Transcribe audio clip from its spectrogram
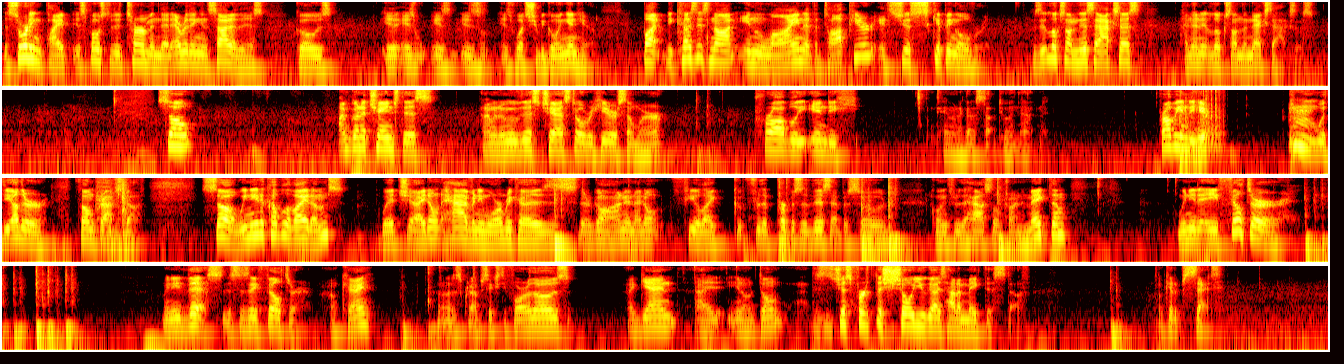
The sorting pipe is supposed to determine that everything inside of this goes, is, is, is, is what should be going in here. But because it's not in line at the top here, it's just skipping over it. Because it looks on this axis, and then it looks on the next axis. So, I'm going to change this I'm going to move this chest over here somewhere. Probably into... Damn it, I got to stop doing that. Probably into here with the other Thaumcraft stuff. So, we need a couple of items, which I don't have anymore because they're gone, and I don't feel like, for the purpose of this episode, going through the hassle of trying to make them. We need a filter. We need this. This is a filter, okay? I'll just grab 64 of those. Again, I, you know, don't this is just for to show you guys how to make this stuff. Don't get upset.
